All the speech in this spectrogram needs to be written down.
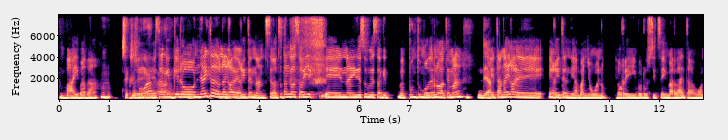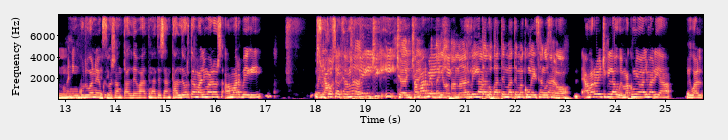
bai, bada. Sexismoa Eh, Ez dakit gero nahi eta nahi gabe egiten dan. Ze batzutan gauza horiek eh, nahi dezu bezakit puntu moderno bat eman, Ja. eta nahi gabe egiten dira, baina bueno, horrei buruz hitzein bar da, eta bueno. Baina inguruan eukiko zan talde bat, nate zan talde hortan balimaroz amar begi, Suposatzen amar da. begi txiki, Txoin, txoin, amar baina txiki, amar begitako baten bat emakumea izango zen. amar begi txiki lau emakumea balimaria, ba igual,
